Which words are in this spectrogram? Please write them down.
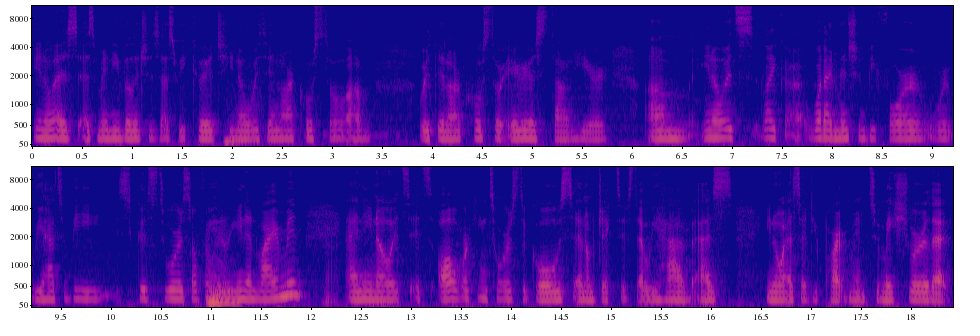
you know, as as many villages as we could, you know, within our coastal, um, within our coastal areas down here. Um, you know, it's like uh, what I mentioned before, where we had to be good stewards of our marine environment, and you know, it's it's all working towards the goals and objectives that we have as you know as a department to make sure that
